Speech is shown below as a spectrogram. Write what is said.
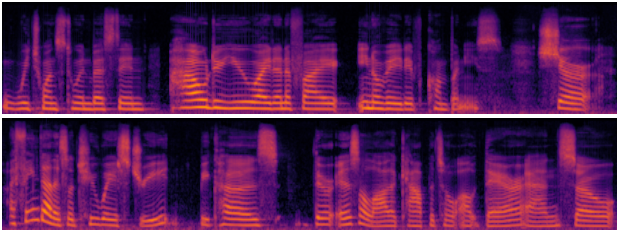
which ones to invest in. How do you identify innovative companies? Sure. I think that is a two way street because there is a lot of capital out there. And so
